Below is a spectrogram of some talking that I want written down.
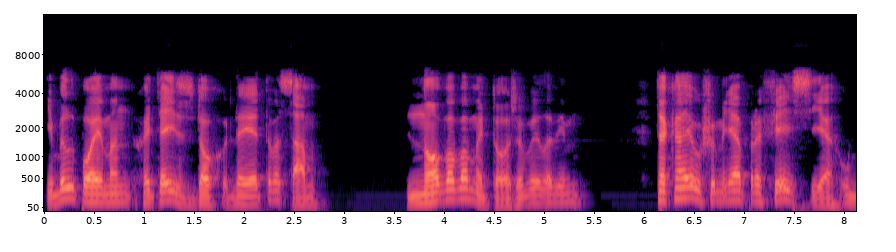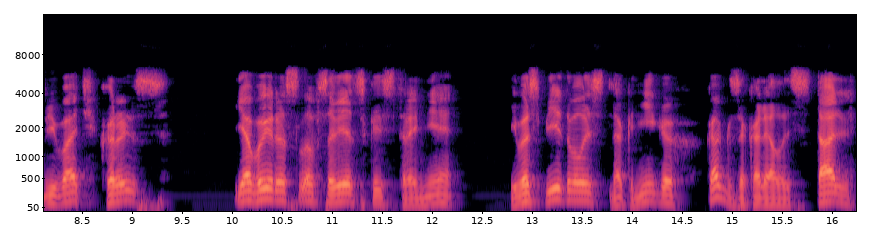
и был пойман, хотя и сдох до этого сам. Нового мы тоже выловим. Такая уж у меня профессия — убивать крыс. Я выросла в советской стране и воспитывалась на книгах, как закалялась сталь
